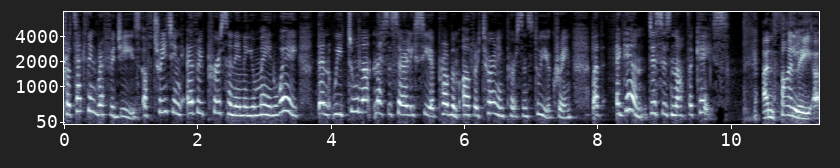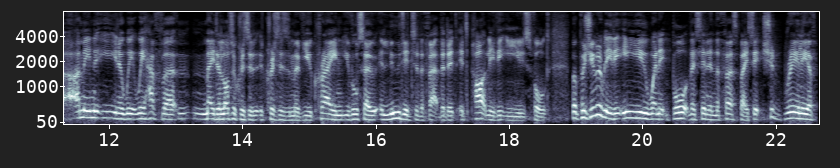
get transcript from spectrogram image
protecting refugees, of treating every person in a humane way, then we do not necessarily see a problem of returning persons to Ukraine. But again, this is not the case. And finally, uh, I mean, you know, we, we have uh, made a lot of criticism of Ukraine. You've also alluded to the fact that it, it's partly the EU's fault. But presumably, the EU, when it brought this in in the first place, it should really have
